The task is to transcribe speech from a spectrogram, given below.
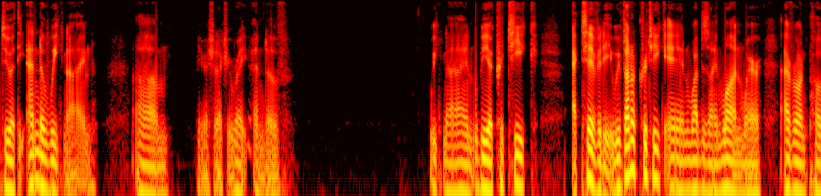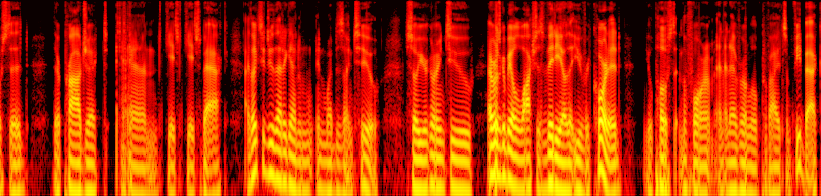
do at the end of week nine, um, maybe I should actually write end of week nine, will be a critique activity. We've done a critique in Web Design 1 where everyone posted their project and gave, gave back. I'd like to do that again in, in Web Design 2. So you're going to, everyone's going to be able to watch this video that you've recorded. You'll post it in the forum, and, and everyone will provide some feedback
